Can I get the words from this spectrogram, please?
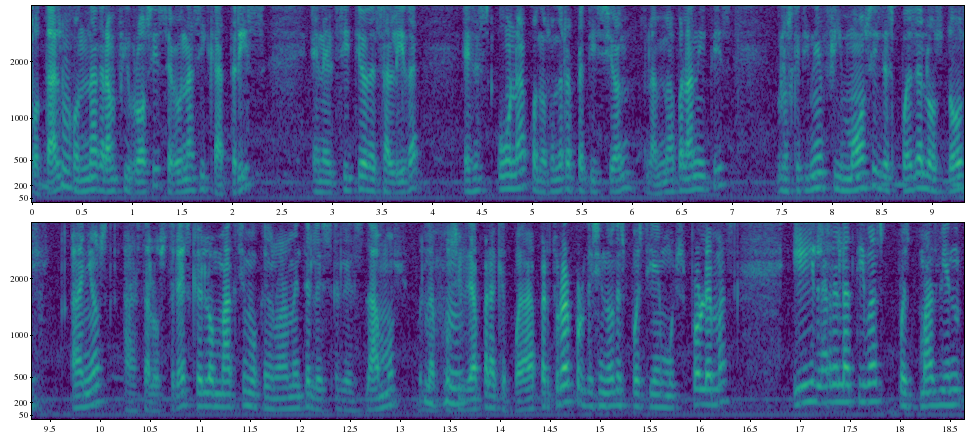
total con una gran fibrosis, se ve una cicatriz en el sitio de salida. Esa es una, cuando son de repetición, la misma balanitis. Los que tienen fimosis después de los dos años hasta los tres, que es lo máximo que normalmente les, les damos, la posibilidad para que pueda aperturar, porque si no después tienen muchos problemas. Y las relativas, pues más bien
